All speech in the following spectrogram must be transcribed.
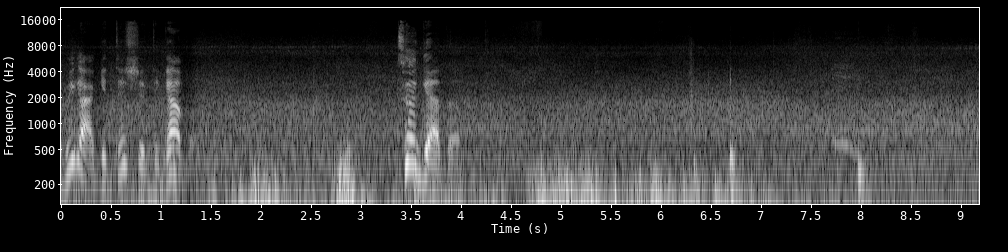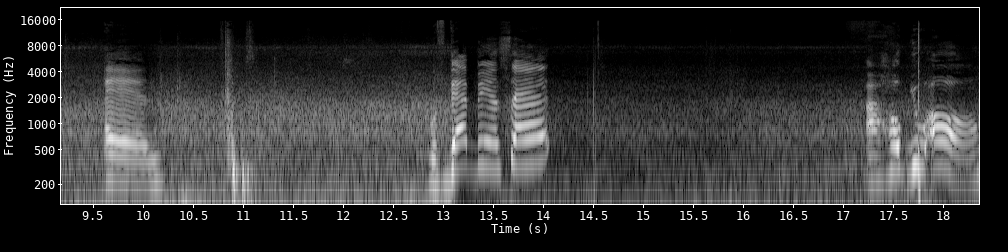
Because we got to get this shit together. Together. And with that being said, I hope you all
